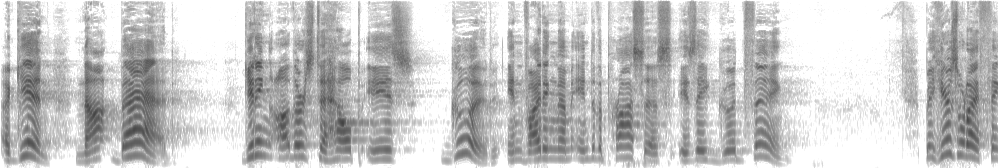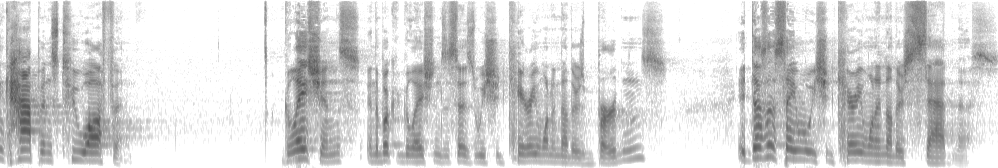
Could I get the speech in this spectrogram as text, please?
Again, not bad. Getting others to help is good. Inviting them into the process is a good thing. But here's what I think happens too often Galatians, in the book of Galatians, it says we should carry one another's burdens. It doesn't say we should carry one another's sadness.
